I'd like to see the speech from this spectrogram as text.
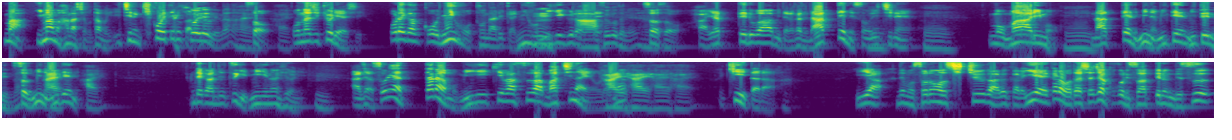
まあ今の話も多分一年聞こえてるから聞こえてんねんな。はい。そう、はい。同じ距離やし俺がこう2歩隣か2歩右ぐらいで、ーそういうことね。そうそう。あやってるわみたいな感じになってんねんその1年、うん。もう周りも。うん。なってんねん。みんな見てんねん。見てんねんな。そうみんな見てんねん、はい。はいって感じで次右の人に。うん。あじゃあそれやったらもう右行きますは待ちないよ。俺も、はいはいはいはい。聞いたら。いやでもその支柱があるから嫌やから私はじゃあここに座ってるんです。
